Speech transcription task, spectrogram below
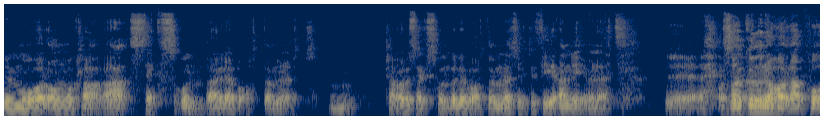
med mål om å klare seks runder i løpet av åtte minutter. Mm. Klarer du seks runder i løpet av åtte minutter, fikk du fire nye minutter. Yeah. Og sånn kunne du holde på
